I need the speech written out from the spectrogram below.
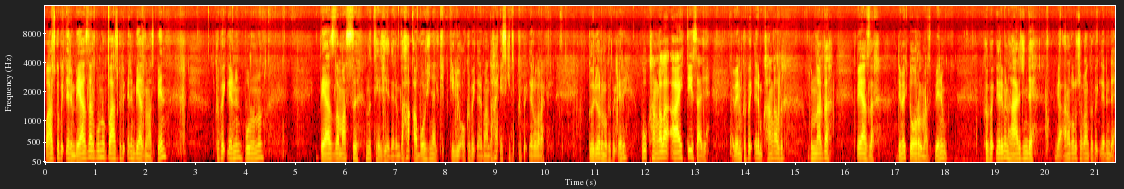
bazı köpeklerin beyazlar burnu, bazı köpeklerin beyazlamaz. Ben köpeklerinin burnunun beyazlamasını tercih ederim. Daha orijinal tip geliyor o köpekler bana. Daha eski tip köpekler olarak görüyorum o köpekleri. Bu kangala ait değil sadece. E, benim köpeklerim kangaldır. Bunlar da beyazlar. Demek doğru olmaz. Benim köpeklerimin haricinde ya Anadolu çoban köpeklerinde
